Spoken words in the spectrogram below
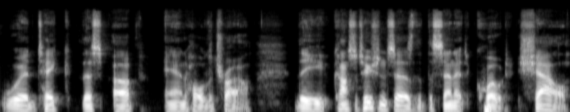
would take this up and hold a trial. The Constitution says that the Senate, quote, shall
